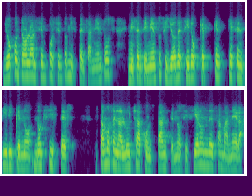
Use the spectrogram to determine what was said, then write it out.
yo controlo al 100% mis pensamientos, mis sentimientos y yo decido qué, qué, sentir y qué no. No existe eso. Estamos en la lucha constante, nos hicieron de esa manera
